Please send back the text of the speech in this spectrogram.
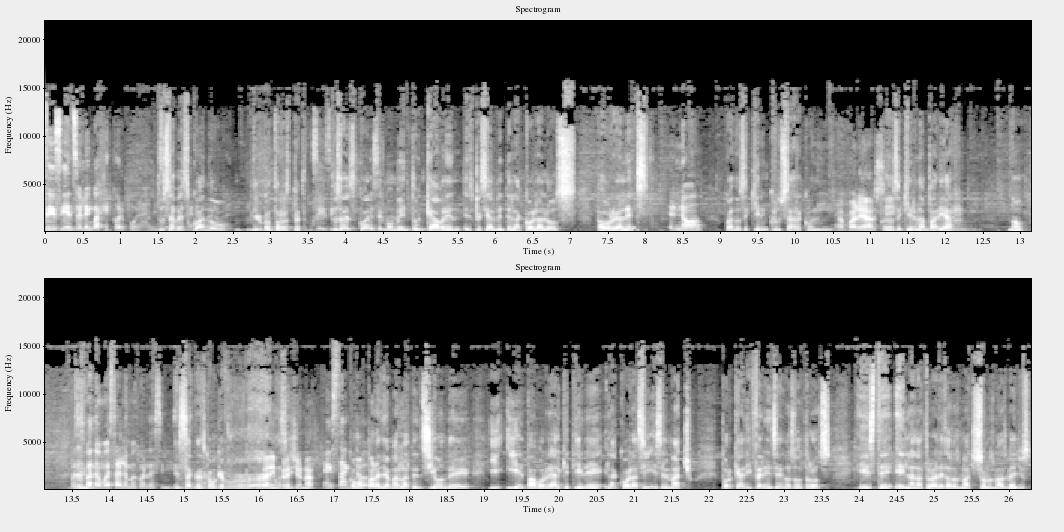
Sí, sí, en su lenguaje corporal. ¿Tú sabes cuándo, digo con todo respeto, Sí, sí. ¿tú sabes cuál es el momento en que abren especialmente la cola los pavos reales? No, Cuando se quieren cruzar con... Aparear, sí. Cuando se quieren aparear, ¿no? pues es cuando muestran lo mejor de sí mismos. Exacto, es como que... Para así. impresionar. Exacto. Como para llamar la atención de... Y, y el pavo real que tiene la cola así es el macho. Porque a diferencia de nosotros, este, en la naturaleza los machos son los más bellos.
